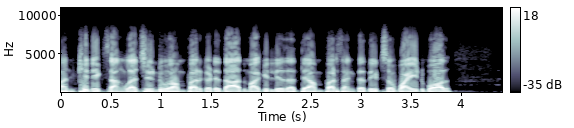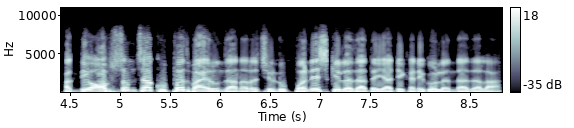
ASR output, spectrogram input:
आणखीन एक चांगला चेंडू अंपायरकडे दाद मागितली जाते. अंपायर सांगतात इट्स अ वाईट बॉल अगदी ऑप्शनचा खूपच बाहेरून जाणारा चेंडू पनिश केलं जातं या ठिकाणी गोलंदाजाला.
